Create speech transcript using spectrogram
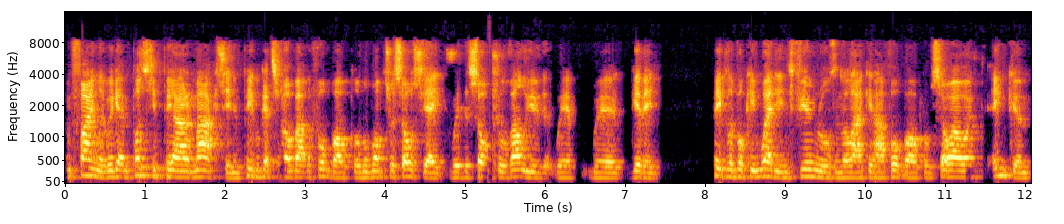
and finally, we're getting positive PR and marketing, and people get to know about the football club and want to associate with the social value that we're we're giving. People are booking weddings, funerals, and the like in our football club. So our income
